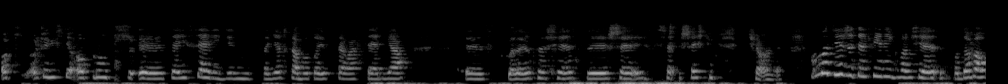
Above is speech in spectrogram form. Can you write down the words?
Oczy- oczywiście oprócz tej serii Dziennik Cwaniaczka, bo to jest cała seria składająca się z sze, sze, sześciu książek. Mam nadzieję, że ten filmik Wam się spodobał.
